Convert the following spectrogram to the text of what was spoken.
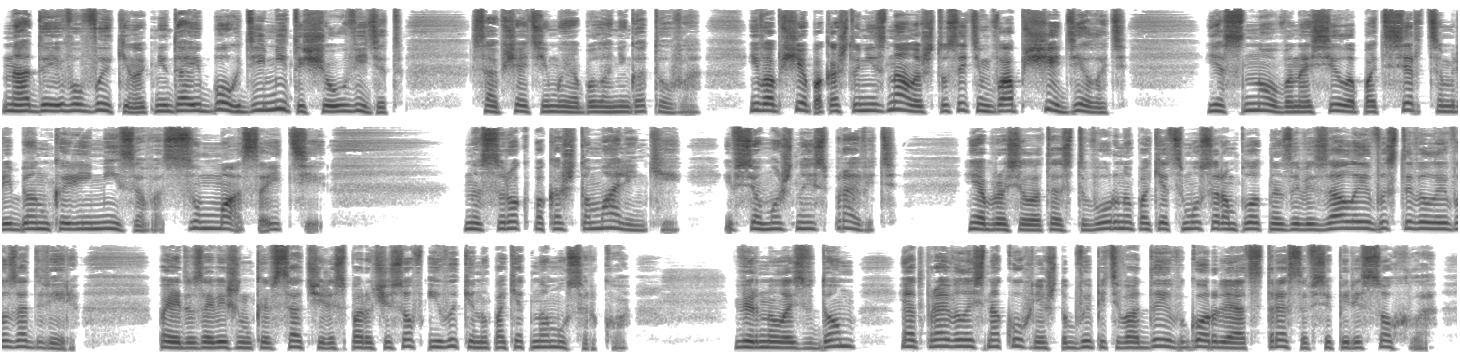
Надо его выкинуть, не дай бог, Демид еще увидит. Сообщать ему я была не готова. И вообще пока что не знала, что с этим вообще делать. Я снова носила под сердцем ребенка Ремизова. С ума сойти. Но срок пока что маленький, и все можно исправить. Я бросила тест в урну, пакет с мусором плотно завязала и выставила его за дверь. Поеду за вишенкой в сад через пару часов и выкину пакет на мусорку. Вернулась в дом и отправилась на кухню, чтобы выпить воды, в горле от стресса все пересохло —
